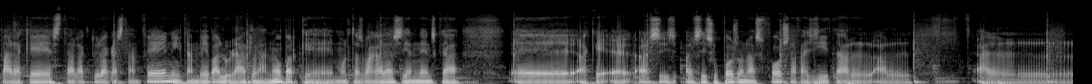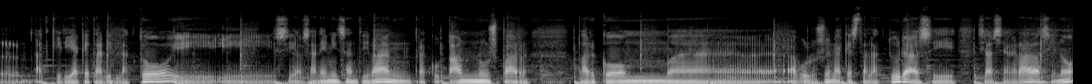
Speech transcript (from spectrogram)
per aquesta lectura que estan fent i també valorar-la, no? perquè moltes vegades hi ha nens que, eh, que eh, els, els hi suposa un esforç afegit al, al, el, adquirir aquest hàbit lector i, i si els anem incentivant, preocupant-nos per, per com eh, evoluciona aquesta lectura, si, si els agrada, si no,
